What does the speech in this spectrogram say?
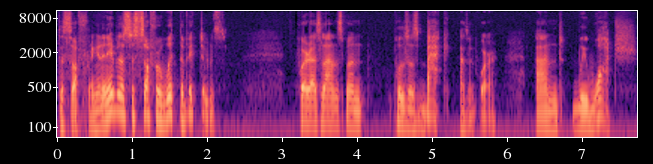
the suffering and enables us to suffer with the victims, whereas Lanzmann pulls us back, as it were, and we watch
